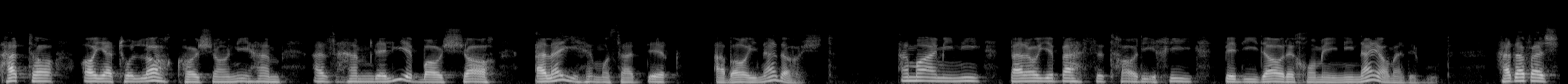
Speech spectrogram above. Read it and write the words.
حتی آیت الله کاشانی هم از همدلی با شاه علیه مصدق ابایی نداشت. اما امینی برای بحث تاریخی به دیدار خمینی نیامده بود. هدفش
